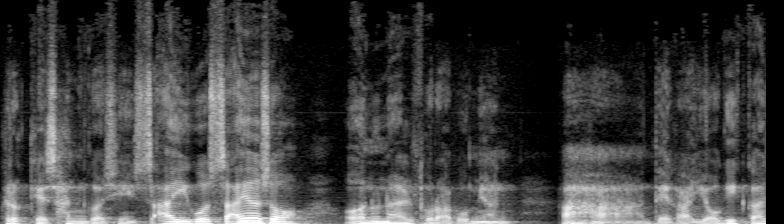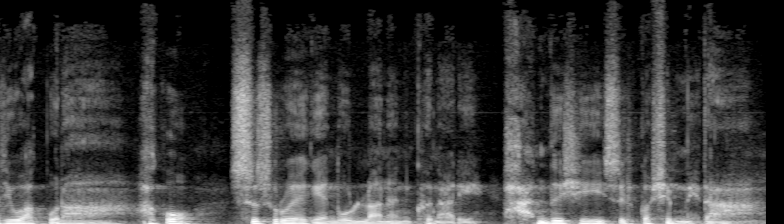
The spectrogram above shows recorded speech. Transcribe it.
그렇게 산 것이 쌓이고 쌓여서 어느 날 돌아보면 아, 내가 여기까지 왔구나 하고 스스로에게 놀라는 그날이 반드시 있을 것입니다.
